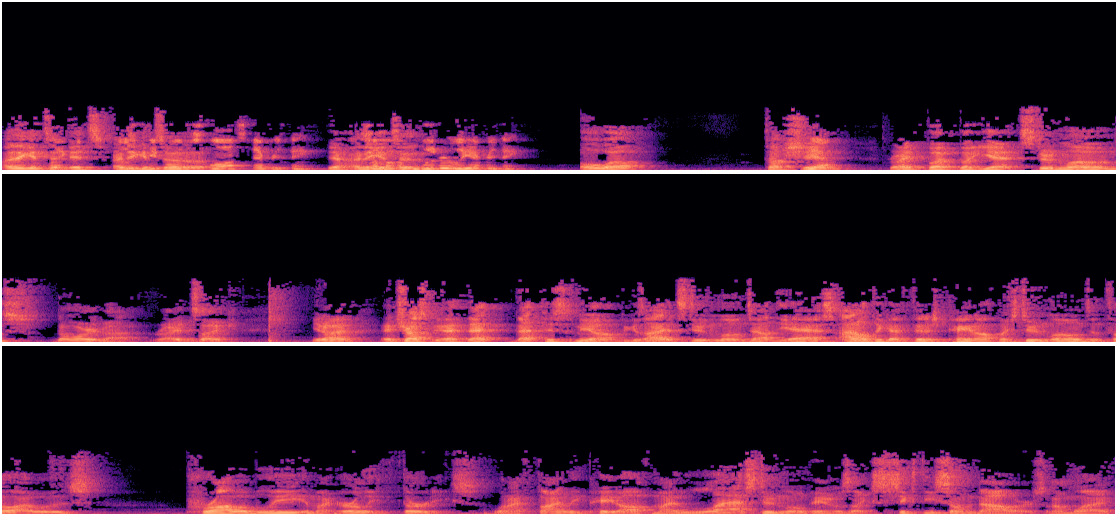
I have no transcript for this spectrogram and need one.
I think it's Like, a, it's I think it's a just lost everything. yeah I think Some it's a literally everything. oh well, tough shit, Yeah. right? But but yet student loans, don't worry about it, right? It's like you know, and trust me, that that that pisses me off because I had student loans out the ass. I don't think I finished paying off my student loans until I was probably in my early 30s when I finally paid off my last student loan payment. It was like sixty some dollars, and I'm like,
